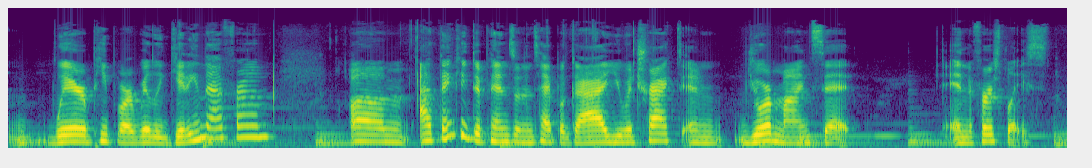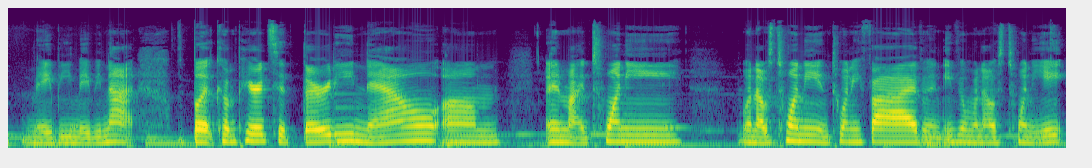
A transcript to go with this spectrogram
where people are really getting that from. Um, I think it depends on the type of guy you attract and your mindset in the first place. Maybe, maybe not. But compared to 30 now, um, in my 20, when I was 20 and 25, and even when I was 28,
